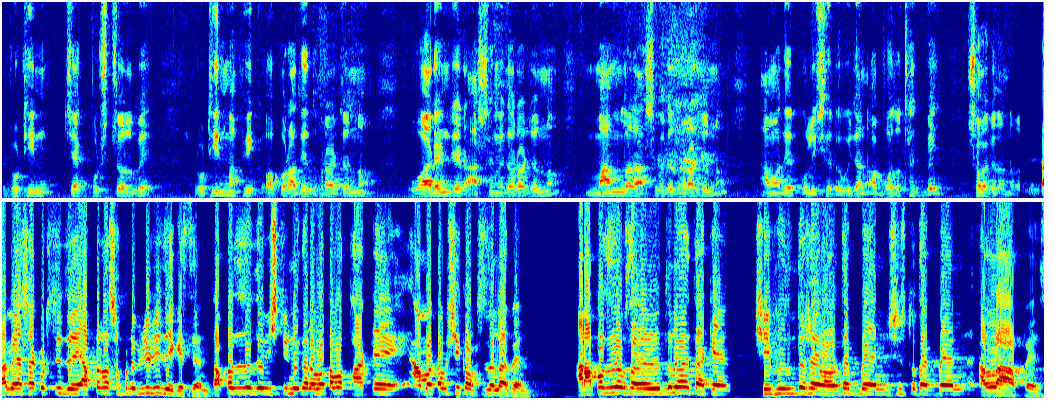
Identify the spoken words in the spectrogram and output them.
রুটিন চেকপোস্ট চলবে, রুটিন মাফিক অপরাধে ধরার জন্য, ওয়ারেন্টের আসামি ধরার জন্য, মামলার আসামিদের ধরার জন্য আমাদের পুলিশের অভিযান অব্যাহত থাকবে। সবাইকে ধন্যবাদ। আমি আশা করছি যে আপনারা সম্পূর্ণ ভিডিওটি দেখেছেন। আপনাদের যদি বৃষ্টি নিয়ে কোনো মতামত থাকে, আমাকে অবশ্যই কমেন্টস জানাবেন। আর আপনাদের যদি চ্যানেল নতুন হয়ে থাকে সেই পর্যন্ত সবাই ভালো থাকবেন, সুস্থ থাকবেন। আল্লাহ হাফেজ।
